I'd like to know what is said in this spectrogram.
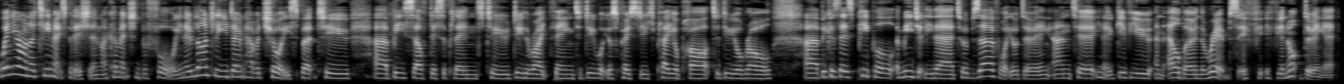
when you're on a team expedition, like I mentioned before, you know, largely you don't have a choice but to uh, be self disciplined, to do the right thing, to do what you're supposed to do, to play your part, to do your role, uh, because there's people immediately there to observe what you're doing and to, you know, give you an elbow in the ribs if, if you're not doing it.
